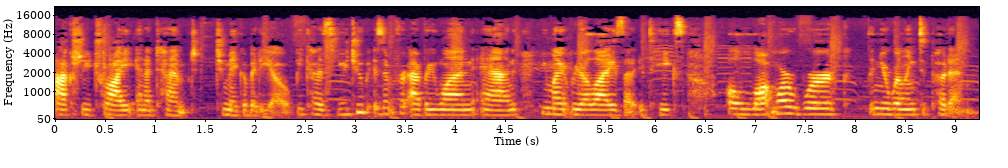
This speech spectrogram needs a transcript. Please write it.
actually try and attempt to make a video because YouTube isn't for everyone and you might realize that it takes a lot more work than you're willing to put in.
